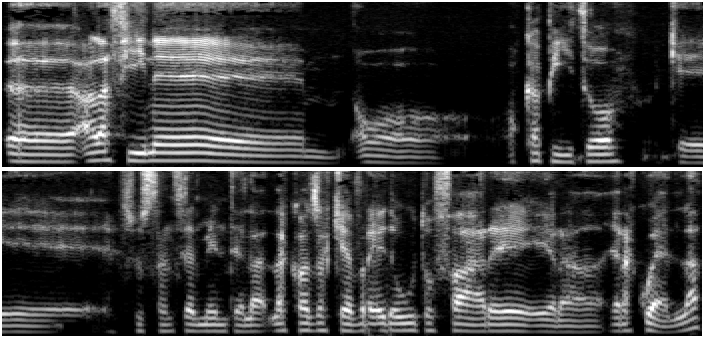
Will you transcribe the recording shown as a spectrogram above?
eh, alla fine ehm, ho, ho capito che sostanzialmente la, la cosa che avrei dovuto fare era, era quella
